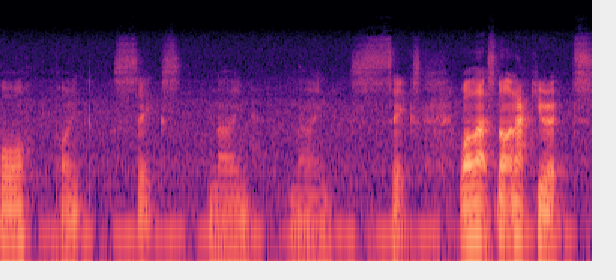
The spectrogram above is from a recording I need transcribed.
4.699.6. While that's not an accurate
